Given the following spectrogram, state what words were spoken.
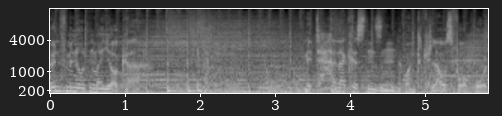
5 Minuten Mallorca mit Hanna Christensen und Klaus Vorbrot.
